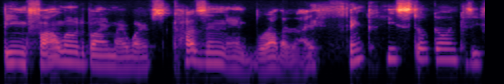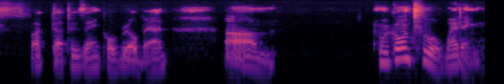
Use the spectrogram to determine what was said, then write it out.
being followed by my wife's cousin and brother. I think he's still going because he fucked up his ankle real bad. Um, we're going to a wedding,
